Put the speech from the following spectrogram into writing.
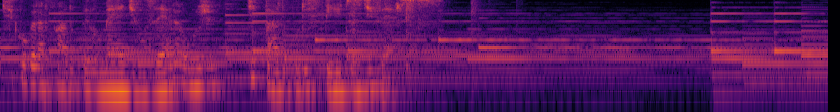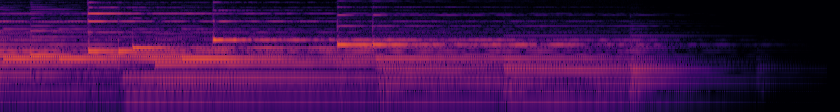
psicografado pelo médium Zé Araújo, ditado por espíritos diversos.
